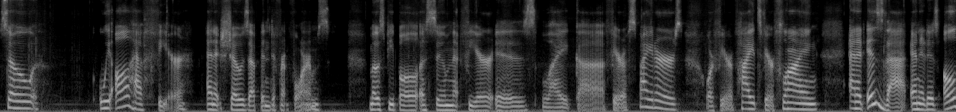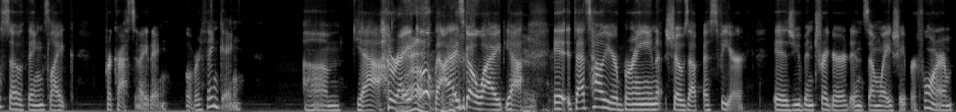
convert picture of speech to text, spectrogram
So we all have fear and it shows up in different forms. Most people assume that fear is like uh, fear of spiders or fear of heights, fear of flying. And it is that. And it is also things like procrastinating, overthinking. Um, yeah, right. Wow. Oh, the eyes go wide. Yeah. It, that's how your brain shows up as fear is you've been triggered in some way, shape, or form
